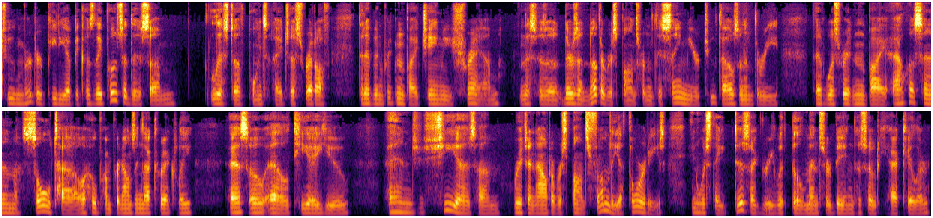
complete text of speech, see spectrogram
to Murderpedia because they posted this um list of points that I just read off that have been written by Jamie Schram. And this is a there's another response from the same year, 2003, that was written by Allison Soltau. I hope I'm pronouncing that correctly. S O L T A U. And she has um, written out a response from the authorities in which they disagree with Bill Mentzer being the Zodiac killer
